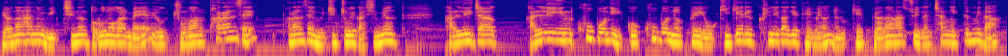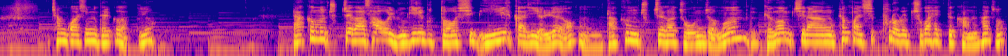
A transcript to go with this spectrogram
변환하는 위치는 도로노갈 맵, 여기 중앙 파란색, 파란색 위치 쪽에 가시면 관리자, 관리인 쿠본이 있고 쿠본 옆에 요 기계를 클릭하게 되면 이렇게 변환할 수 있는 창이 뜹니다. 참고하시면 될 것 같고요. 다크문 축제가 4월 6일부터 12일까지 열려요. 음, 다크문 축제가 좋은 점은 경험치랑 평판 10%를 추가 획득 가능하죠.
